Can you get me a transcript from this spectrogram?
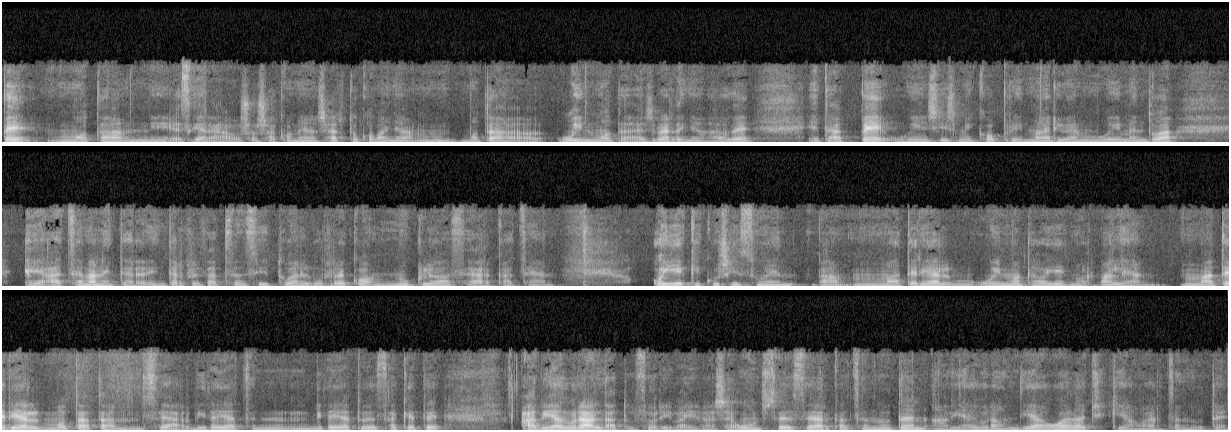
P mota, ni ez gara oso sakonean sartuko, baina mota, uin mota ezberdina daude, eta P uin sismiko primarioen mugimendua e, atzeman interpretatzen zituen lurreko nukleoa zeharkatzean. Hoiek ikusi zuen, ba, material, uin mota hoiek normalean, material motatan zehar bidaiatzen, bidaiatu dezakete, abiadura aldatu zori bai, ba, segun ze zeharkatzen duten, abiadura handiagoa da txikiagoa hartzen dute,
